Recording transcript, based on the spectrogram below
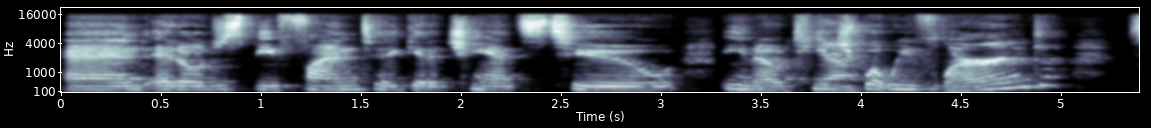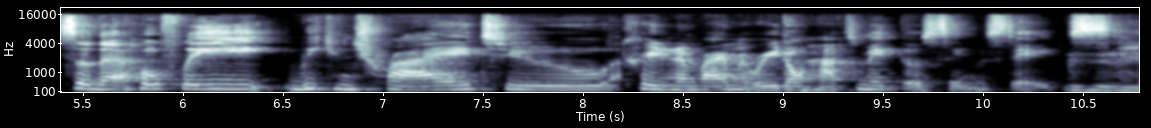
and it'll just be fun to get a chance to, you know, teach yeah. what we've learned so that hopefully we can try to create an environment where you don't have to make those same mistakes. Mm-hmm.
